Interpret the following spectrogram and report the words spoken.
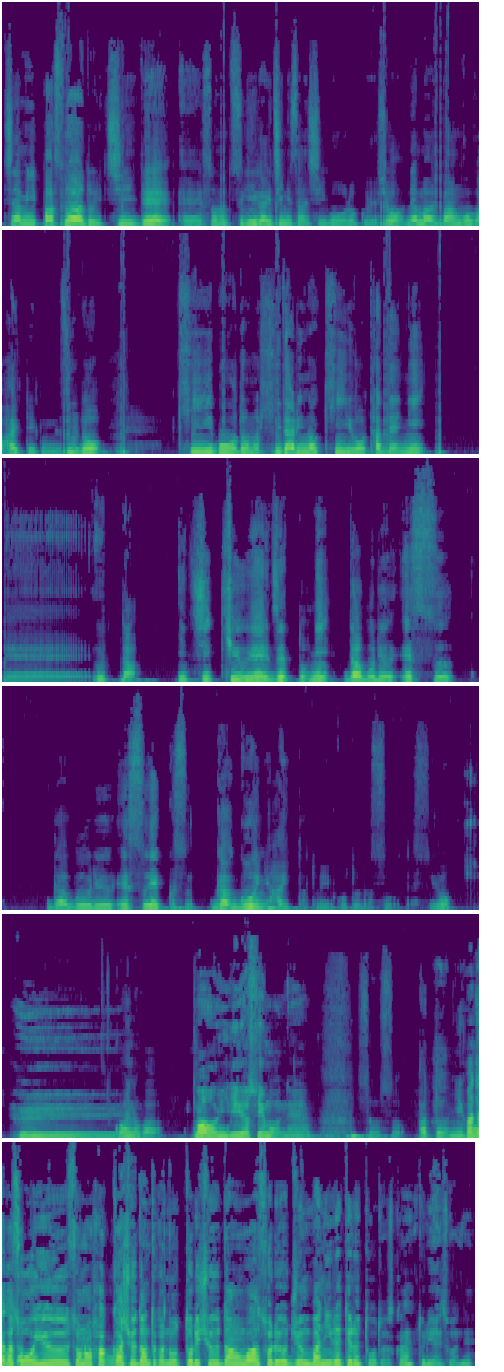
ちなみにパスワード1位で、えーその次が123456でしょ？で、まあ番号が入っていくんですけど、キーボードの左のキーを縦に、えー打った 19AZ に WS、WSX が5位に入ったということだそうですよ。へー。こういうのが。まあ入れやすいもんね。そうそう。あと、日本まあだからそうう。いう、そのハッカー集団とか乗っ取り集団は、それを順番に入れてるってことですかね？とりあえずはね。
